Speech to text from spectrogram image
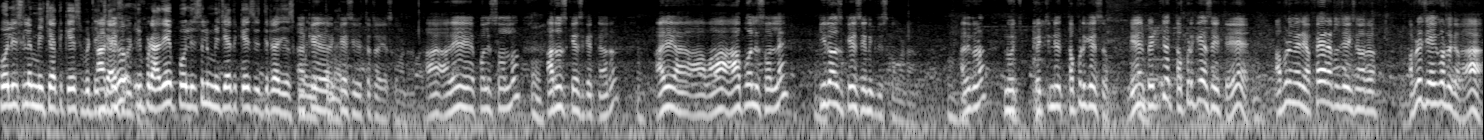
పోలీసులు మీ చేత కేసు పెట్టించారు. ఇప్పుడు అదే పోలీసులు మీ చేత కేసు విత్డ్రా చేసుకోమని కే- చెప్తున్నారు. కేసు విత్డ్రా చేసుకోమంటారు. ఆ- అదే పోలీసు వాళ్ళు ఆ. రోజు కేసు కట్టినారు. అదే ఆ పోలీసు వాళ్ళే ఈ రోజు కేసు వెనక్కి తీసుకోమంటారు. అది కూడా నువ్వు పెట్టిన తప్పుడు కేసు. నేను పెట్టిన తప్పుడు కేసు అయితే అప్పుడు మీరు ఎఫ్ఐఆర్ ఎట్లా చేసినారు? అప్పుడే చేయకూడదు కదా.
